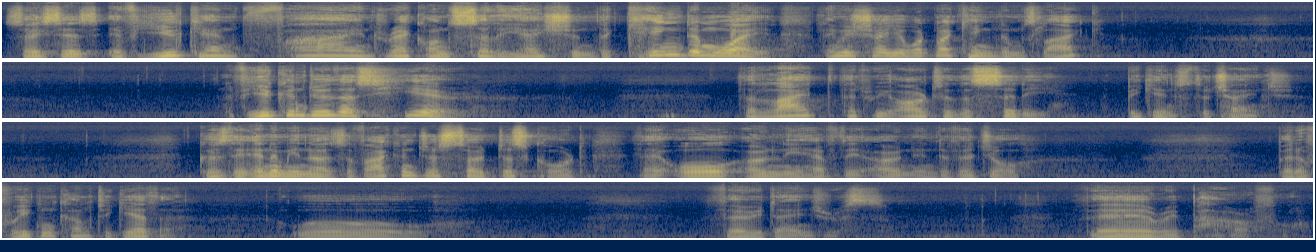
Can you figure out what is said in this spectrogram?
So he says, if you can find reconciliation, the kingdom way, let me show you what my kingdom's like. If you can do this here, the light that we are to the city begins to change. Because the enemy knows if I can just sow discord, they all only have their own individual. But if we can come together, whoa, very dangerous, very powerful,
